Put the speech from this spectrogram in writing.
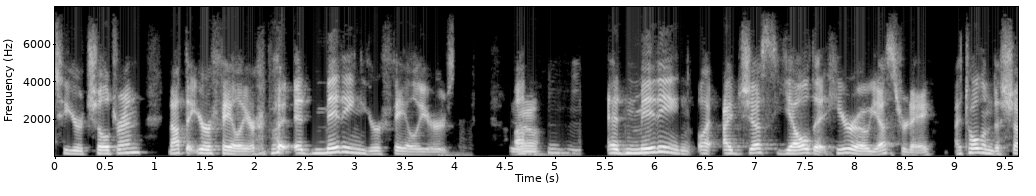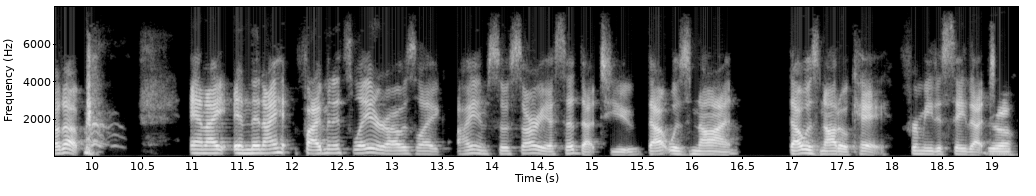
to your children. Not that you're a failure, but admitting your failures. Yeah. Um, mm-hmm. Admitting, like I just yelled at Hero yesterday. I told him to shut up. and I and then I 5 minutes later I was like, I am so sorry I said that to you. That was not that was not okay for me to say that to yeah. you.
